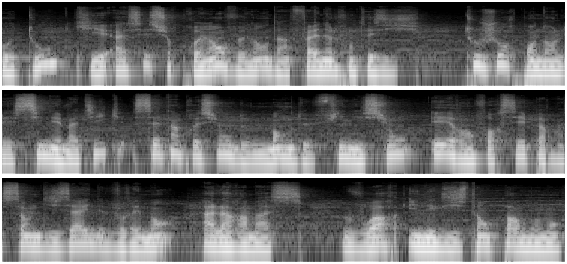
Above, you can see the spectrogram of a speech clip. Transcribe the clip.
au tout qui est assez surprenant venant d'un Final Fantasy. Toujours pendant les cinématiques, cette impression de manque de finition est renforcée par un sound design vraiment à la ramasse, voire inexistant par moment.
